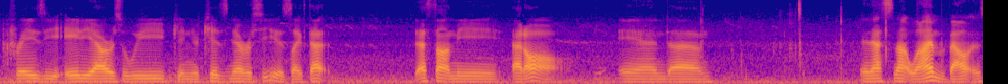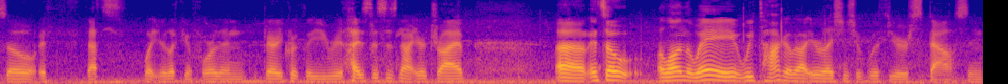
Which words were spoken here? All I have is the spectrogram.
crazy 80 hours a week and your kids never see you. It's like that that's not me at all. And um, and that's not what i'm about and so if that's what you're looking for then very quickly you realize this is not your tribe um, and so along the way we talk about your relationship with your spouse and,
